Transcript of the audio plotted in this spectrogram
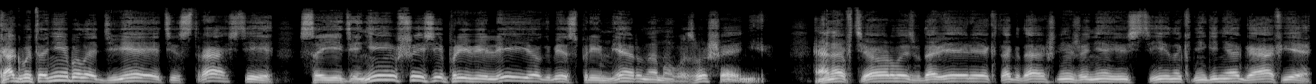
Как бы то ни было, две эти страсти, соединившись, и привели ее к беспримерному возвышению. Она втерлась в доверие к тогдашней жене Юстина, княгине Агафье,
